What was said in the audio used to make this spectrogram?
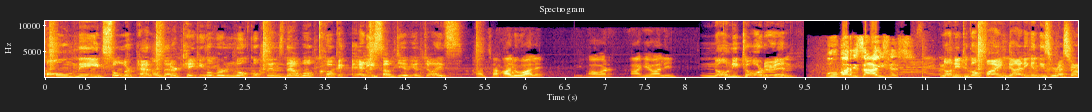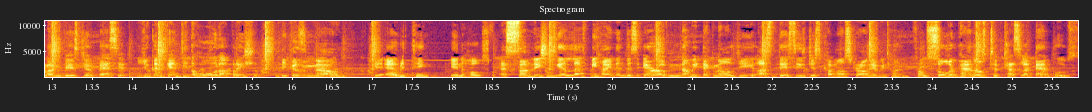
homemade solar panels that are taking over local pinds that will cook any sabji of your choice. Acha, aloo wale. Aur aage wali? No need to order in. Uber is ISIS. No need to go fine dining in these restaurants and waste your paise. You can empty the whole operation because now get everything in house. As some nations get left behind in this era of nummy technology, us desis just come out strong every time. From solar panels to Tesla tampons.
